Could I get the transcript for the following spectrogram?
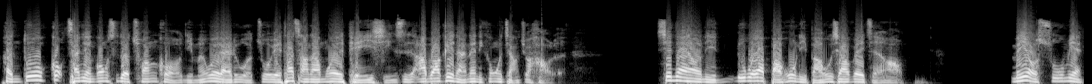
很多公产险公司的窗口，你们未来如果作业，他常常会便宜行事啊，不要跟你讲，那你跟我讲就好了。现在哦，你如果要保护你保护消费者哦，没有书面，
